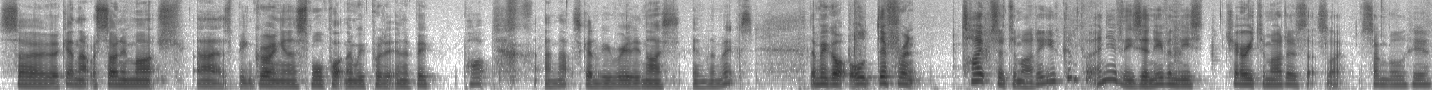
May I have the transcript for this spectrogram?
So again, that was sown in March. Uh, it's been growing in a small pot, and then we put it in a big pot, and that's going to be really nice in the mix. Then we've got all different types of tomato. You can put any of these in, even these cherry tomatoes. That's like Sungold here.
